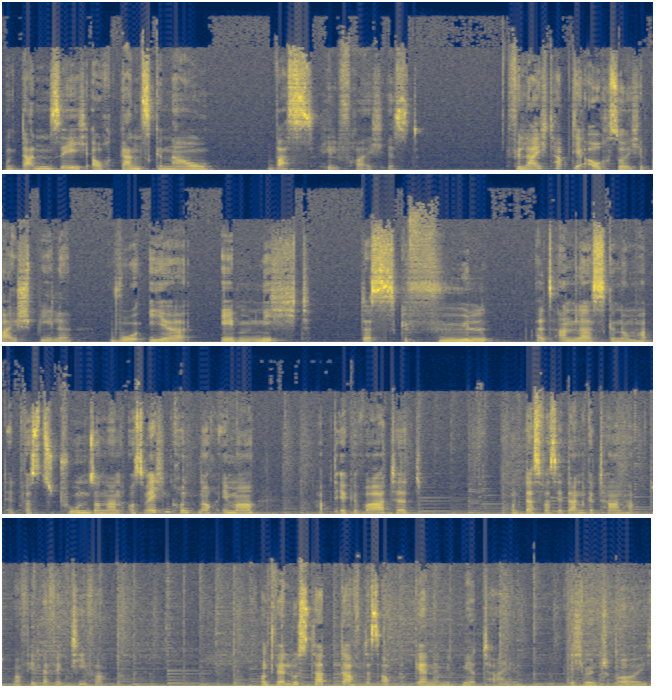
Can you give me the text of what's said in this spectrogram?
Und dann sehe ich auch ganz genau, was hilfreich ist. Vielleicht habt ihr auch solche Beispiele, wo ihr eben nicht das Gefühl als Anlass genommen habt, etwas zu tun, sondern aus welchen Gründen auch immer habt ihr gewartet und das, was ihr dann getan habt, war viel effektiver. Und wer Lust hat, darf das auch gerne mit mir teilen. Ich wünsche euch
